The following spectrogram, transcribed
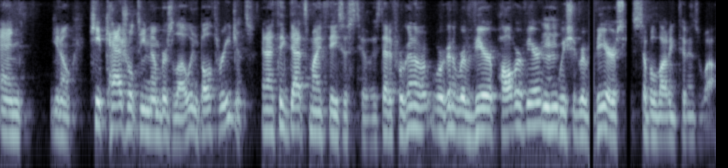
and you know keep casualty numbers low in both regions. And I think that's my thesis too: is that if we're gonna we're gonna revere Paul Revere, Mhm. we should revere Sybil Ludington as well.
